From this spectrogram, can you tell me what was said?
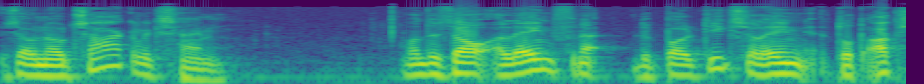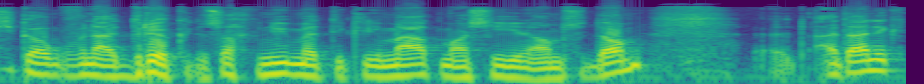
zo noodzakelijk zijn. Want er zal alleen vanuit, de politiek zal alleen tot actie komen vanuit druk. Dat zag ik nu met die klimaatmars hier in Amsterdam. Uh, uiteindelijk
